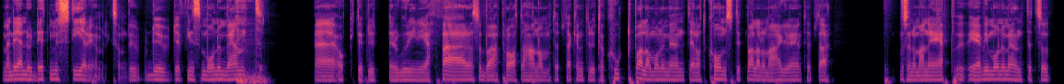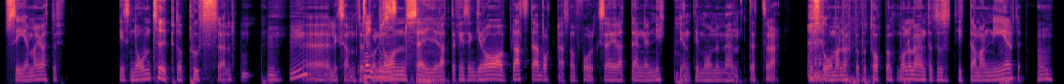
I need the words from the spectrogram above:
men det är ändå det är ett mysterium. Liksom. Du, du, det finns monument eh, och typ, du, när du går in i affären så börjar prata han om typ, så här, kan inte du ta kort på alla monument? Det är något konstigt med alla de här grejerna. Typ. Och så när man är, på- är vid monumentet så ser man ju att det finns någon typ av pussel. Mhm. Eh, liksom, typ, Tänk och någon säger att det finns en gravplats där borta som folk säger att den är nyckeln till monumentet. Sådär. Då står man uppe på toppen på monumentet och så tittar man ner. Typ, mm,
